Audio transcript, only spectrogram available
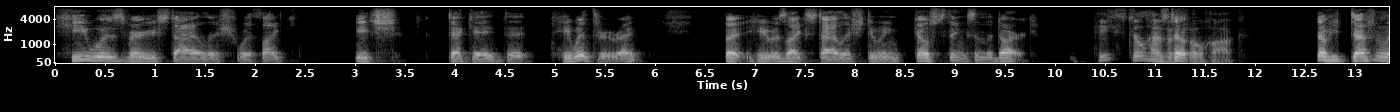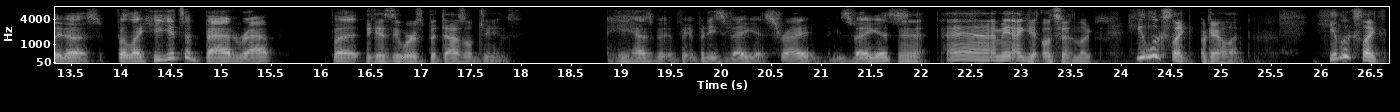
he was very stylish with like each decade that he went through, right? But he was like stylish doing ghost things in the dark. He still has a So- faux hawk No, he definitely does. But like he gets a bad rap, but because he wears bedazzled jeans. he has but he's Vegas, right? He's Vegas. Yeah, eh, I mean, I get. Listen, look, he looks like. Okay, hold on. He looks like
